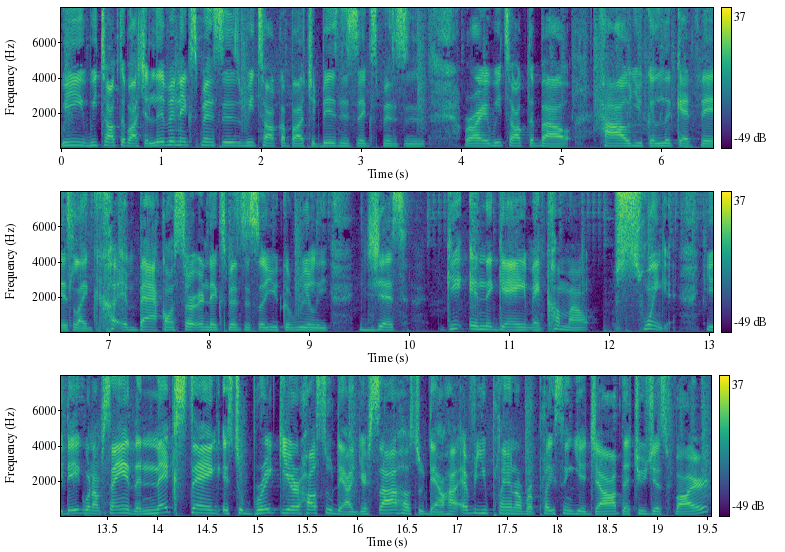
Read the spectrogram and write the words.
We we talked about your living expenses, we talk about your business expenses, right? We talked about how you can look at this like cutting back on certain expenses so you could really just get in the game and come out swinging. You dig what I'm saying? The next thing is to break your hustle down, your side hustle down. However you plan on replacing your job that you just fired,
